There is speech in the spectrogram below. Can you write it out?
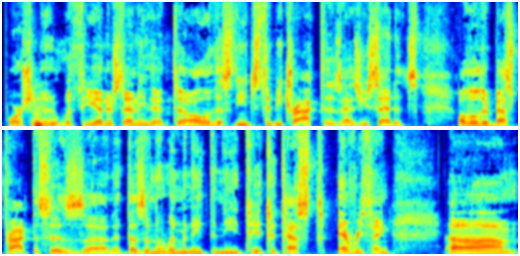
portion, mm-hmm. with the understanding that uh, all of this needs to be tracked, as, as you said, it's although they're best practices, uh, that doesn't eliminate the need to, to test everything. Um,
